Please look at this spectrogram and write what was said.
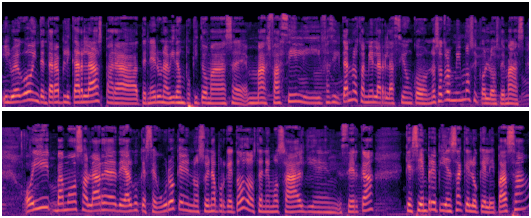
y luego intentar aplicarlas para tener una vida un poquito más, eh, más fácil y facilitarnos también la relación con nosotros mismos y con los demás. Hoy vamos a hablar de algo que seguro que nos suena porque todos tenemos a alguien cerca que siempre piensa que lo que le pasa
